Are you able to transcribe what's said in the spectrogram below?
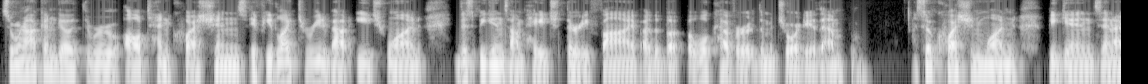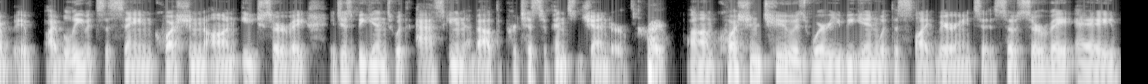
So we're not going to go through all 10 questions. If you'd like to read about each one, this begins on page 35 of the book, but we'll cover the majority of them. So, question one begins, and I, I believe it's the same question on each survey. It just begins with asking about the participant's gender. Right. Um, question two is where you begin with the slight variances. So, survey A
